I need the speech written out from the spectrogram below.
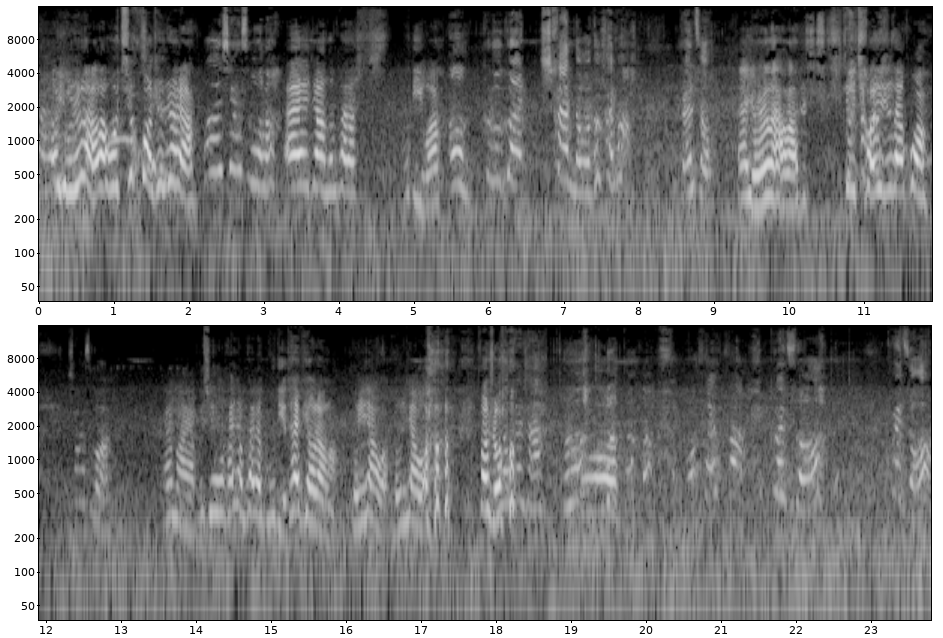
来了！哦，有人来了！我去，晃成这样！啊，吓死我了！哎，这样能拍到湖底吗？嗯，快快快，颤的我都害怕，赶紧走！哎，有人来了！这这个桥一直在晃，吓死我了！哎呀妈呀，不行，我还想拍拍谷底，太漂亮了！等一下我，等一下我，放手！干啥？我我害怕，快走，快走！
